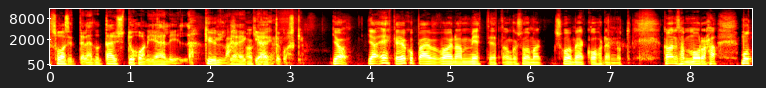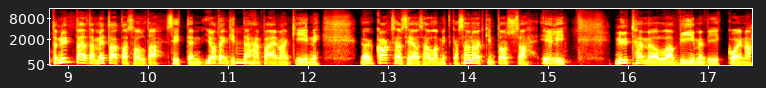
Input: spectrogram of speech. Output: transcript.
Suosittelen, että on täystuhon jäljillä. Kyllä, Ja Heikki. Aittokoski. Joo, ja ehkä joku päivä voidaan miettiä, että onko Suoma, Suomea kohdannut kansanmurha. Mutta nyt tältä metatasolta sitten jotenkin mm. tähän päivään kiinni. Kaksi asiaa Salla, mitkä sanoitkin tuossa. Eli nythän me ollaan viime viikkoina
